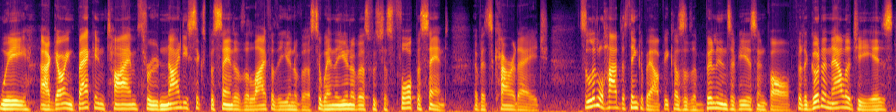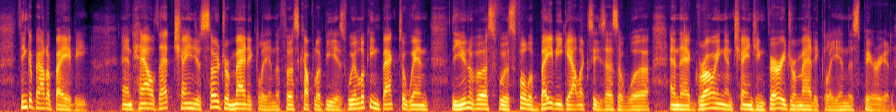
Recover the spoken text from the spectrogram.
we are going back in time through 96% of the life of the universe to when the universe was just 4% of its current age. It's a little hard to think about because of the billions of years involved, but a good analogy is think about a baby and how that changes so dramatically in the first couple of years. We're looking back to when the universe was full of baby galaxies, as it were, and they're growing and changing very dramatically in this period.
